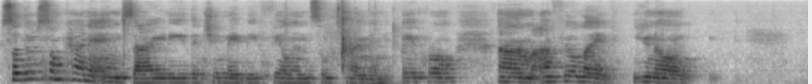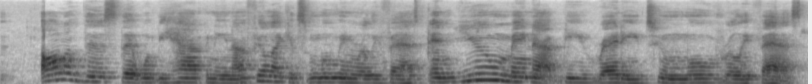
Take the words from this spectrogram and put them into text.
so there's some kind of anxiety that you may be feeling sometime in April. Um, I feel like, you know, all of this that would be happening, I feel like it's moving really fast. And you may not be ready to move really fast.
